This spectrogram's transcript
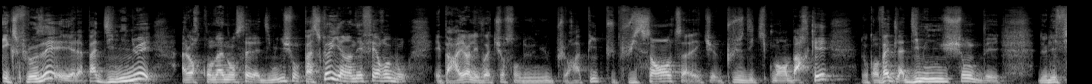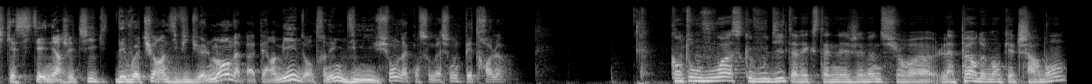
explosé et elle n'a pas diminué, alors qu'on annonçait la diminution, parce qu'il y a un effet rebond. Et par ailleurs, les voitures sont devenues plus rapides, plus puissantes, avec plus d'équipements embarqués. Donc en fait, la diminution de l'efficacité énergétique des voitures individuellement n'a pas permis d'entraîner une diminution de la consommation de pétrole. Quand on voit ce que vous dites avec Stanley Jevons sur euh, la peur de manquer de charbon,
